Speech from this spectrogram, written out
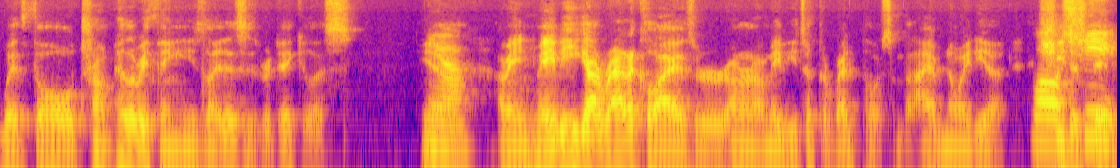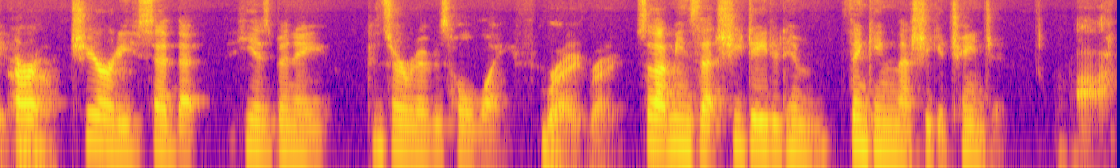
with the whole Trump Hillary thing. He's like, this is ridiculous. You know? Yeah. I mean, maybe he got radicalized, or I don't know, maybe he took the red pill or something. I have no idea. Well, just she didn't. I don't know. or she already said that he has been a conservative his whole life. Right, right. So that means that she dated him thinking that she could change it. Ah,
